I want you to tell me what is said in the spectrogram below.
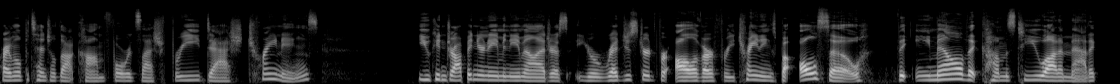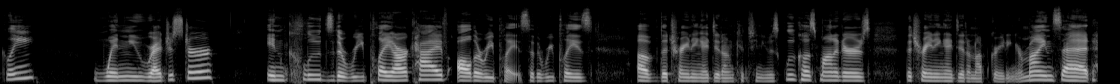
primalpotential.com forward slash free dash trainings. You can drop in your name and email address. You're registered for all of our free trainings, but also the email that comes to you automatically when you register includes the replay archive, all the replays. So the replays of the training I did on continuous glucose monitors, the training I did on upgrading your mindset,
